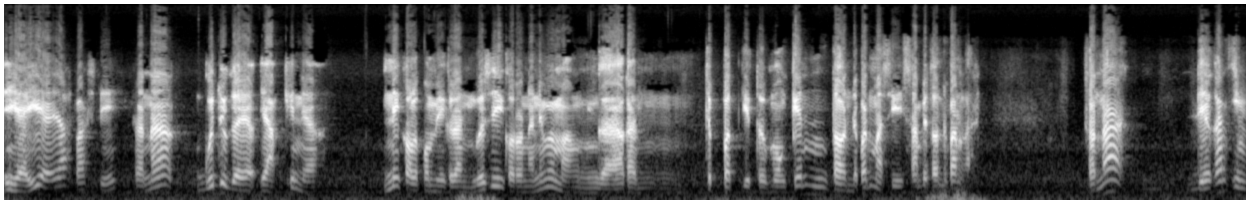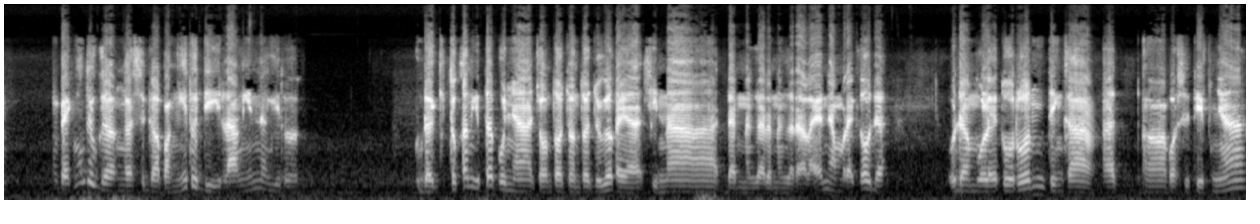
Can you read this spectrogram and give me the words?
iya iya ya pasti karena gue juga ya- yakin ya ini kalau pemikiran gue sih corona ini memang nggak akan cepet gitu mungkin tahun depan masih sampai tahun depan lah karena dia kan impactnya juga nggak segampang itu dihilanginnya gitu udah gitu kan kita punya contoh-contoh juga Cina dan negara-negara lain yang mereka udah udah mulai turun tingkat eh, positifnya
